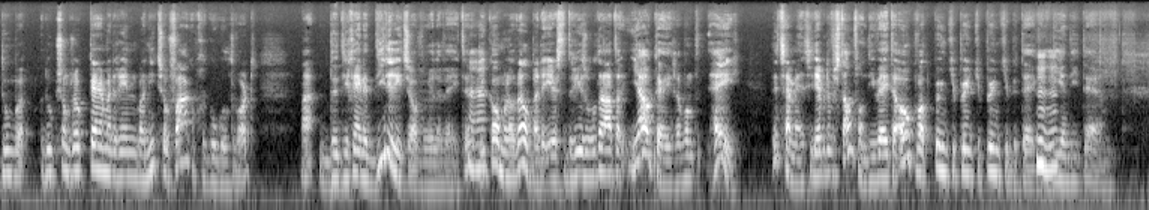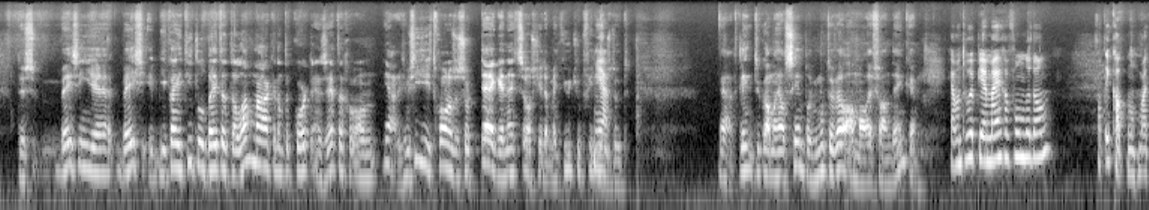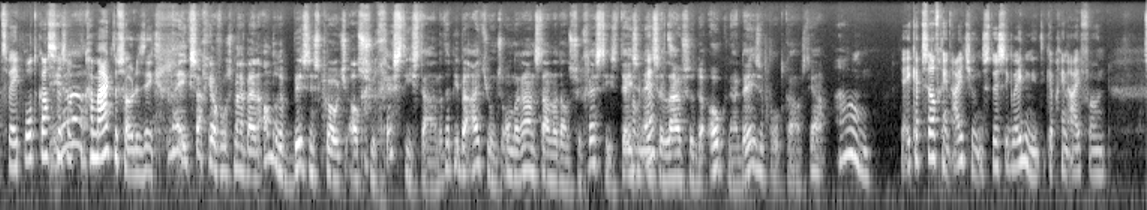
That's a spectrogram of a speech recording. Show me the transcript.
Doen we, doe ik soms ook termen erin waar niet zo vaak op gegoogeld wordt. Maar de, diegenen die er iets over willen weten, die komen dan wel bij de eerste drie resultaten jou tegen. Want hey, dit zijn mensen die hebben er verstand van. Die weten ook wat puntje, puntje, puntje betekent, Mhm. die en die term. Dus wees in je, wees, je kan je titel beter te lang maken dan te kort en zet er gewoon, ja, dus zie je het gewoon als een soort taggen, net zoals je dat met YouTube-video's Ja. doet. Ja, het klinkt natuurlijk allemaal heel simpel. Je moet er wel allemaal even aan denken. Ja, want hoe heb jij mij gevonden dan? Want ik had nog maar twee podcasts Ja. gemaakt of zo. Dus ik... Nee, ik zag jou volgens mij bij een andere business coach als suggestie staan. Dat heb je bij iTunes. Onderaan staan er dan suggesties. Deze Oh, mensen luisterden ook naar deze podcast. Ja, Oh. Ja, ik heb zelf geen iTunes, dus ik weet het niet. Ik heb geen iPhone.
